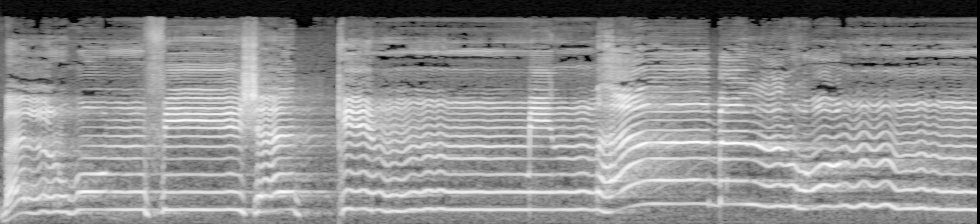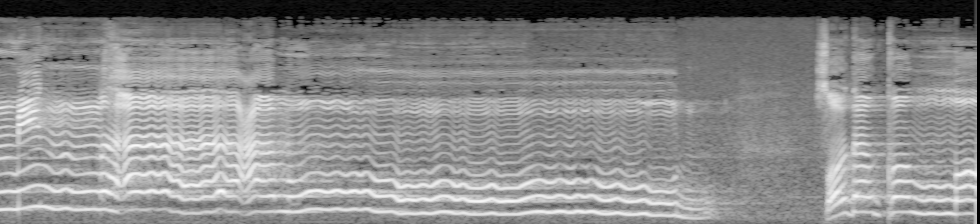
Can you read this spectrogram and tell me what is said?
بل هم في شك الله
